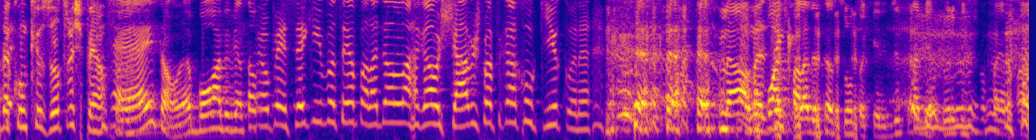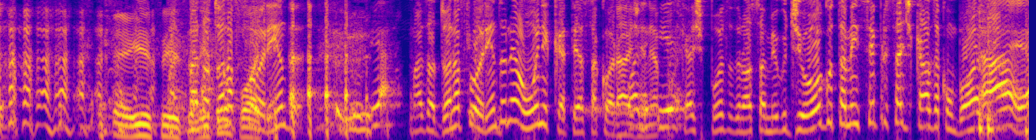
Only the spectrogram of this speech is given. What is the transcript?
pensei- com o que os outros pensam. né? É, então, é Bob, avental. Eu pensei que você ia falar dela largar o Chaves pra ficar com o Kiko, né? Não, não mas pode é- falar desse assunto aqui. Ele disse na abertura que a gente não vai falar disso. É isso, isso. Mas a isso não Dona. Florinda. Mas a Dona Florinda não é a única a ter essa coragem, Olha, né? e- Porque a esposa do nosso amigo Diogo também sempre sai de casa com o Bob. Ah, é.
